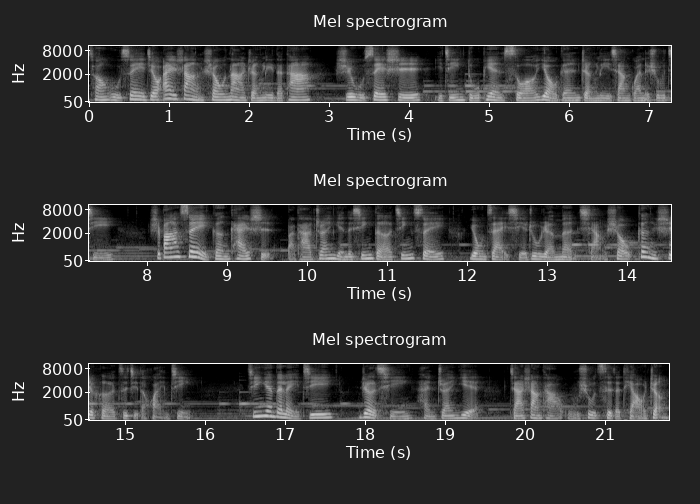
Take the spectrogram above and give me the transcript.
从五岁就爱上收纳整理的他，十五岁时已经读遍所有跟整理相关的书籍，十八岁更开始把他钻研的心得精髓用在协助人们享受更适合自己的环境。经验的累积、热情和专业。加上他无数次的调整，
